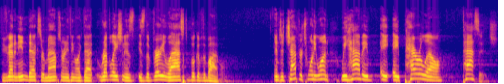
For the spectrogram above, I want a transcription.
If you've got an index or maps or anything like that, Revelation is, is the very last book of the Bible. And to chapter 21, we have a, a, a parallel passage.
